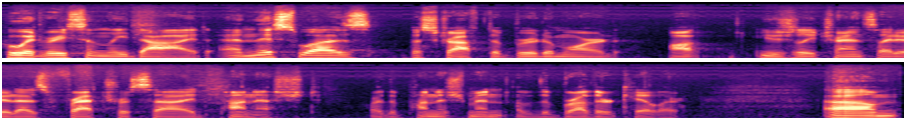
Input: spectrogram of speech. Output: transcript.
who had recently died. And this was Bestrafte Brudermord uh, usually translated as fratricide punished, or the punishment of the brother killer. Um,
